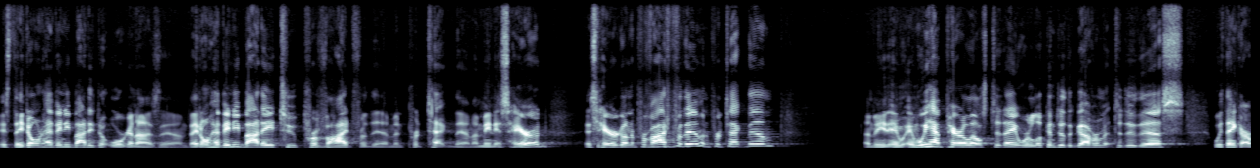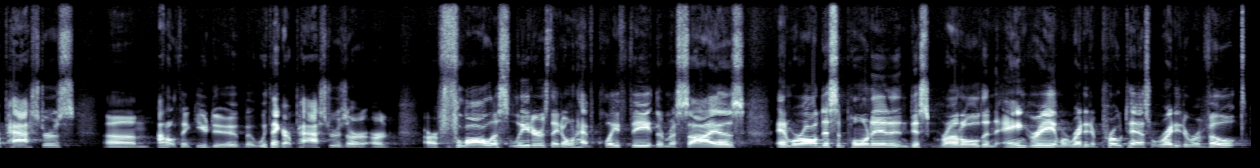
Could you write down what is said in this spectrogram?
is they don't have anybody to organize them, they don't have anybody to provide for them and protect them. I mean, is Herod? Is Herod going to provide for them and protect them? I mean, and, and we have parallels today. We're looking to the government to do this. We think our pastors, um, I don't think you do, but we think our pastors are, are, are flawless leaders. They don't have clay feet, they're messiahs. And we're all disappointed and disgruntled and angry, and we're ready to protest, we're ready to revolt.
